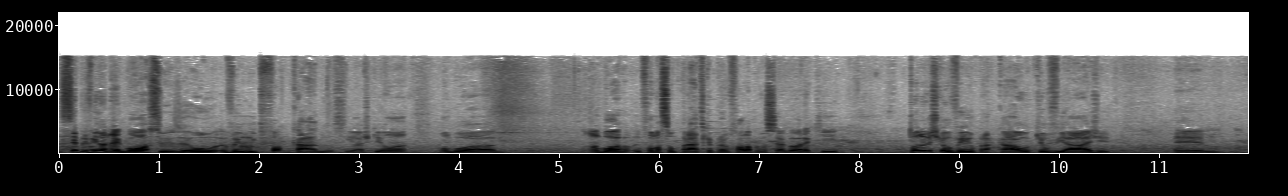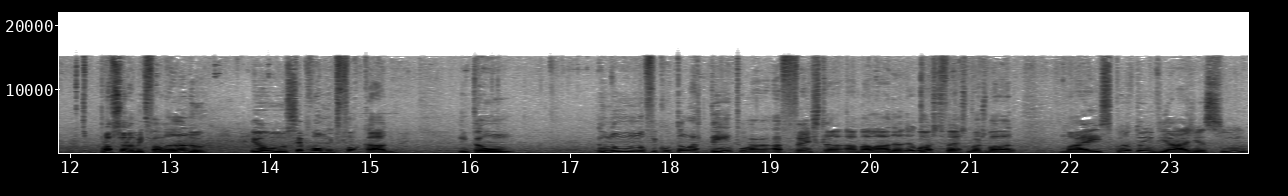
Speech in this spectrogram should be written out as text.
sempre vindo a negócios, eu, eu venho muito focado, assim. Acho que é uma, uma boa uma boa informação prática para eu falar para você agora é que toda vez que eu venho para cá ou que eu viaje, é, profissionalmente falando, eu sempre vou muito focado. Então, eu não, não fico tão atento à, à festa, à balada. Eu gosto de festa, gosto de balada, mas quando eu estou em viagem assim,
